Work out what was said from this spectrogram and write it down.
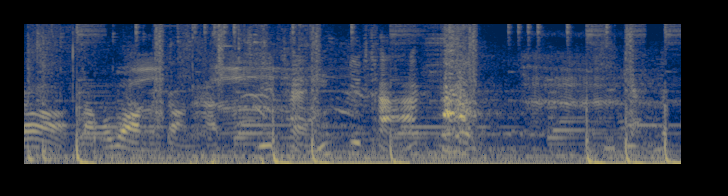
ก็เราก็วอร์มกันก่อนนะครับยืดแขนยืดขายืดแขนพว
